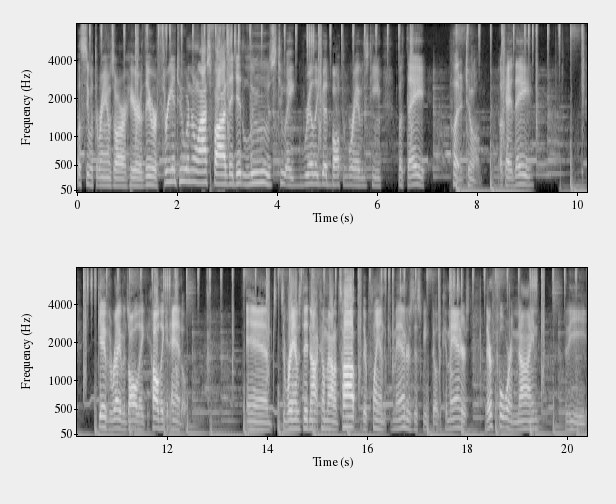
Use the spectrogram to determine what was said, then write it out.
Let's see what the Rams are here. They were three and two in their last five. They did lose to a really good Baltimore Ravens team, but they put it to them. Okay, they gave the Ravens all they all they could handle. And the Rams did not come out on top. They're playing the Commanders this week, though. The Commanders, they're four and nine. The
